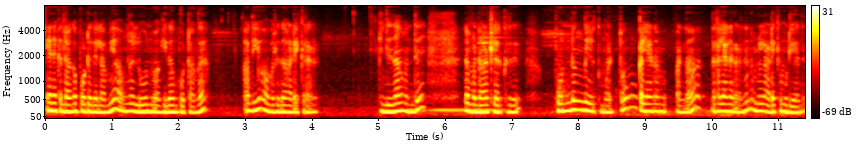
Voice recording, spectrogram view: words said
எனக்கு நகை போட்டது எல்லாமே அவங்க லோன் வாங்கி தான் போட்டாங்க. அதையும் அவர் தான் அடைக்கிறாரு. இதுதான் வந்து நம்ம நாட்டில் இருக்கிறது. பொண்ணுங்களுக்கு மட்டும் கல்யாணம் பண்ணால் இந்த கல்யாண கடனை நம்மளால் அடைக்க முடியாது.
